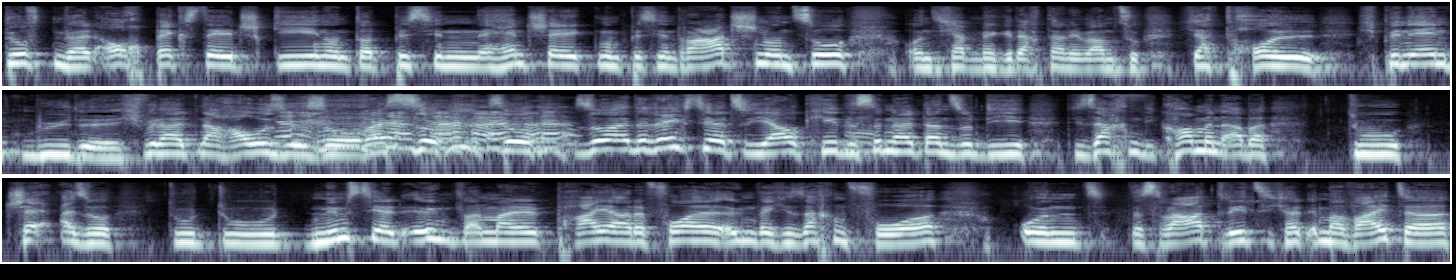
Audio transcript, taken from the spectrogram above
durften wir halt auch Backstage gehen und dort bisschen handshaken und bisschen ratschen und so. Und ich habe mir gedacht an dem Abend so, ja toll, ich bin endmüde, ich will halt nach Hause, so, weißt du, so, so, so, da denkst du halt so, ja, okay, das sind halt dann so die, die Sachen, die kommen, aber du, also du, du nimmst dir halt irgendwann mal ein paar Jahre vorher irgendwelche Sachen vor und das Rad dreht sich halt immer weiter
